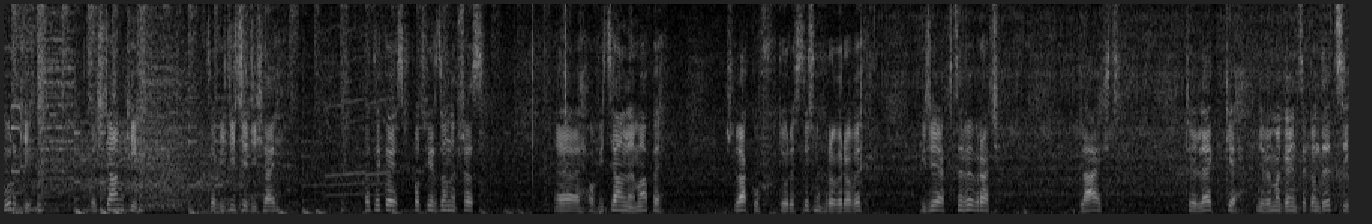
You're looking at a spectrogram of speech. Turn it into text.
Górki, te ścianki, co widzicie dzisiaj, to tylko jest potwierdzone przez e, oficjalne mapy szlaków turystycznych, rowerowych, gdzie jak chcę wybrać leicht, czyli lekkie, nie wymagające kondycji,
